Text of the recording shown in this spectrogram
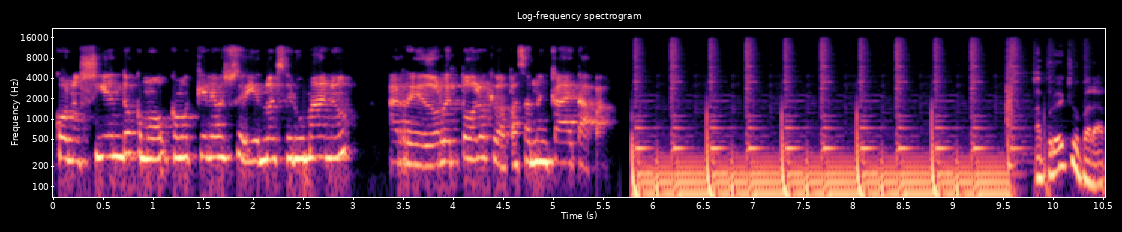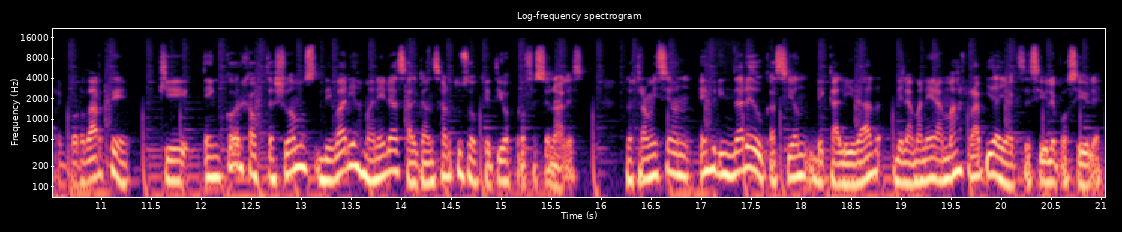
conociendo cómo, cómo qué le va sucediendo al ser humano alrededor de todo lo que va pasando en cada etapa. Aprovecho para recordarte que en Coderhouse te ayudamos de varias maneras a alcanzar tus objetivos profesionales. Nuestra misión es brindar educación de calidad de la manera más rápida y accesible posible.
